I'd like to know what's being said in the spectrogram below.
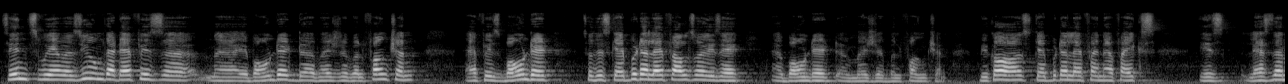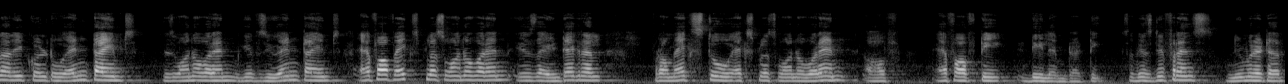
since we have assumed that f is uh, a bounded uh, measurable function, f is bounded. So, this capital F also is a, a bounded uh, measurable function, because capital F and f x is less than or equal to n times this 1 over n gives you n times f of x plus 1 over n is the integral from x to x plus 1 over n of f of t d lambda t. So, this difference numerator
